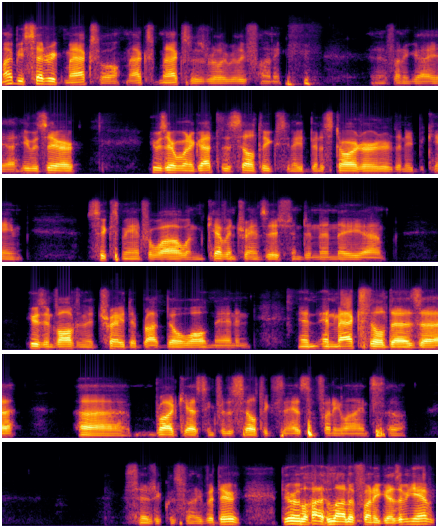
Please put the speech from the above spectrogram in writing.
might be Cedric Maxwell. Max Max was really really funny. yeah, funny guy. Yeah, he was there. He was there when I got to the Celtics, and he'd been a starter. Then he became six man for a while when Kevin transitioned, and then they uh, he was involved in the trade that brought Bill Walton in, and and and Max still does uh, uh, broadcasting for the Celtics and has some funny lines. So Cedric was funny, but there there are a lot a lot of funny guys. I mean, you have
